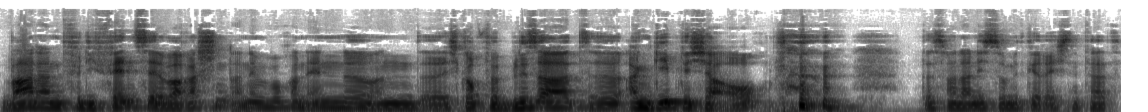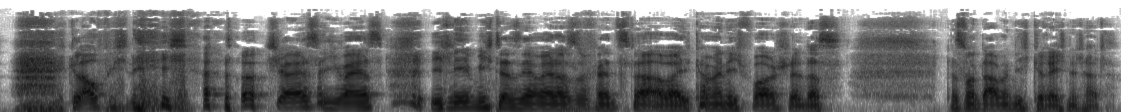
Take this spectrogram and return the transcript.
war dann für die Fans sehr überraschend an dem Wochenende und äh, ich glaube für Blizzard äh, angeblich ja auch. dass man da nicht so mitgerechnet hat? Glaube ich nicht. Also ich weiß, ich weiß, ich lehne mich da sehr weit aus dem Fenster, aber ich kann mir nicht vorstellen, dass dass man damit nicht gerechnet hat.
